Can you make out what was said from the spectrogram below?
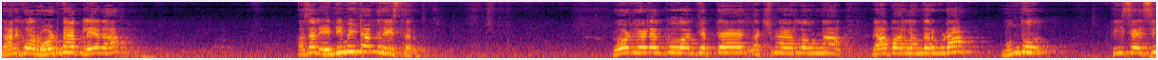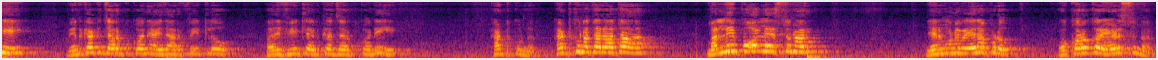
దానికి ఓ రోడ్ మ్యాప్ లేదా? అసలు ఎన్ని మీటర్లు తీస్తారు? రోడ్డు వెడల్పు అని చెప్తే లక్ష్మీనగర్లో ఉన్న వ్యాపారులందరూ కూడా ముందు తీసేసి వెనుకకు జరుపుకొని ఐదారు ఫీట్లు పది ఫీట్లు వెనుక జరుపుకొని కట్టుకున్నారు. కట్టుకున్న తర్వాత మళ్ళీ పోల్ వేస్తున్నారు. నేను మొన్న పోయినప్పుడు ఒక్కరొక్కరు ఏడుస్తున్నారు.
